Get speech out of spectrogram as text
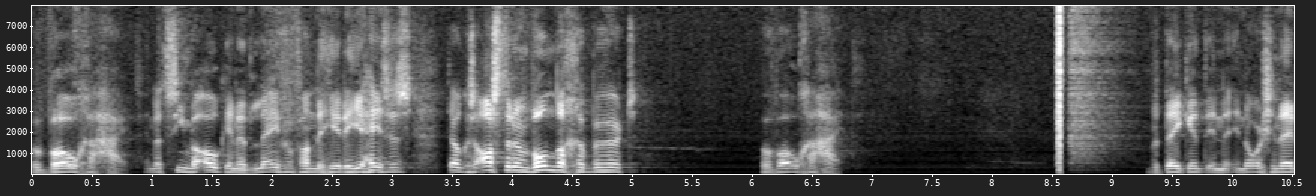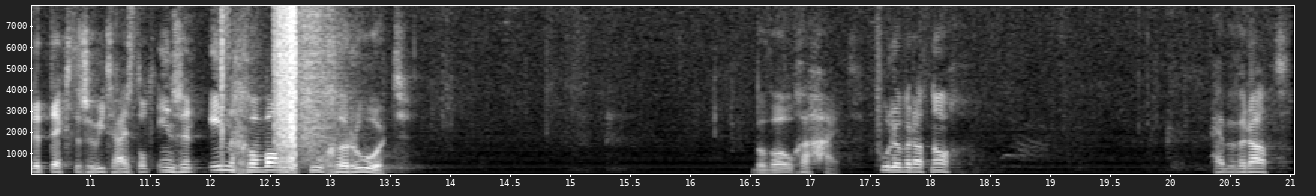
Bewogenheid. En dat zien we ook in het leven van de Heer Jezus. Telkens als er een wonder gebeurt, bewogenheid. Dat betekent in de, in de originele teksten zoiets, hij is tot in zijn ingewanden toe geroerd. Bewogenheid. Voelen we dat nog? Hebben we dat?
